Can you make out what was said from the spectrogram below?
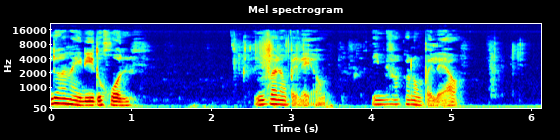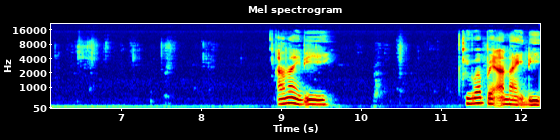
เรื่องไหนดีทุกคน นี่ฝ้ายลงไปแล้ว นี่พี่ฝ้ายก็ลงไปแล้ว อันไหนดี คิดว่าเป็นอันไหนดี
